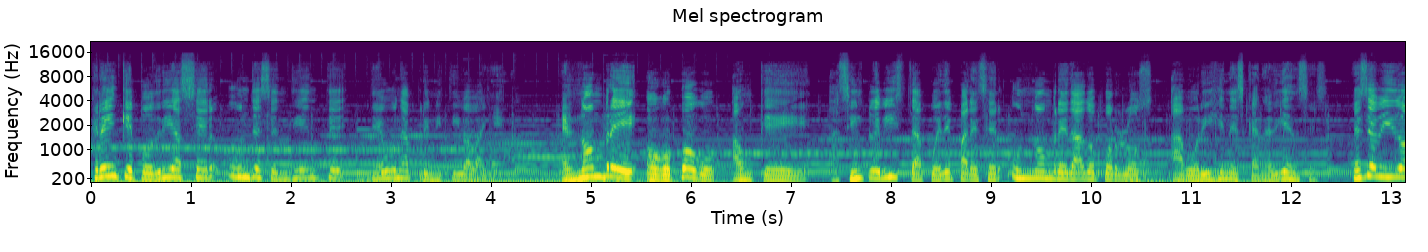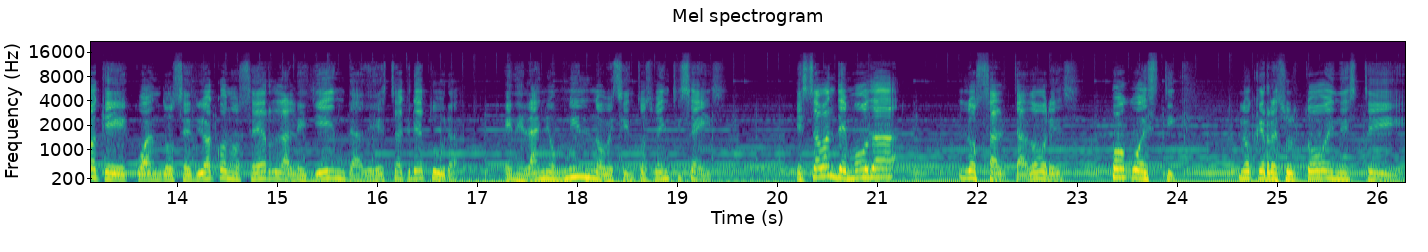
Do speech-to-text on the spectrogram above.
creen que podría ser un descendiente de una primitiva ballena. El nombre Ogopogo, aunque a simple vista puede parecer un nombre dado por los aborígenes canadienses, es debido a que cuando se dio a conocer la leyenda de esta criatura, en el año 1926, estaban de moda los saltadores Pogo Stick, lo que resultó en este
